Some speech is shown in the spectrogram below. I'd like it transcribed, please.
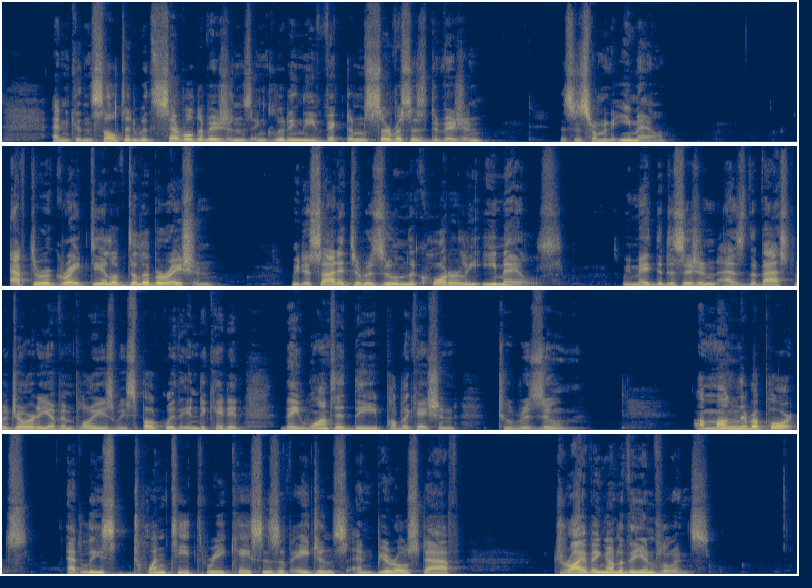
and consulted with several divisions, including the Victim Services Division. This is from an email. After a great deal of deliberation, we decided to resume the quarterly emails. We made the decision as the vast majority of employees we spoke with indicated they wanted the publication to resume. Among the reports, at least 23 cases of agents and Bureau staff driving under the influence.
